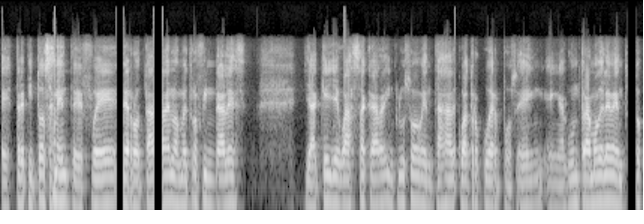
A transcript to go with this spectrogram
estrepitosamente fue derrotada en los metros finales ya que llegó a sacar incluso ventaja de cuatro cuerpos en algún tramo del evento.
